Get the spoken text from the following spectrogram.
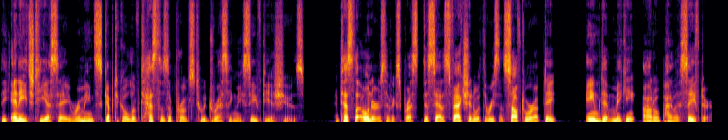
the NHTSA remains skeptical of Tesla's approach to addressing these safety issues and Tesla owners have expressed dissatisfaction with the recent software update aimed at making autopilot safer.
